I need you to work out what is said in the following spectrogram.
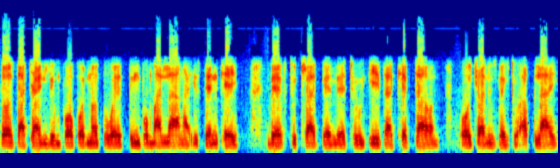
Those that are in Limpopo, Northwest, in Mpumalanga, Eastern Cape, they have to travel uh, to either Cape Town or Johannesburg to apply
